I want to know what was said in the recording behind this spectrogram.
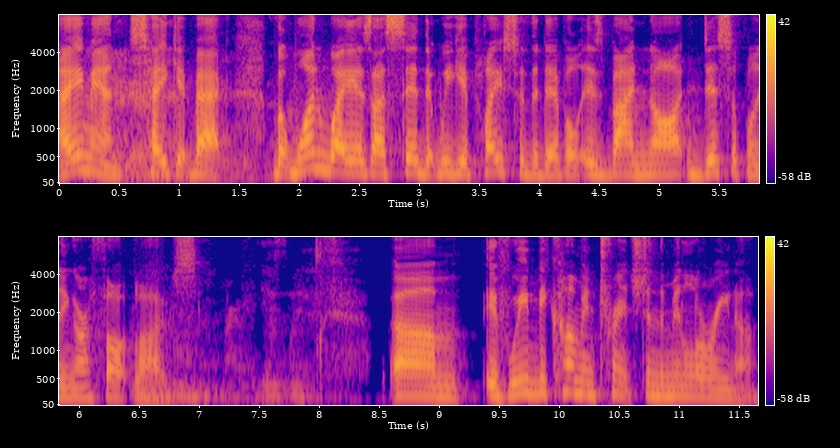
Amen. Take it back. But one way, as I said, that we give place to the devil is by not disciplining our thought lives. Um, if we become entrenched in the mental arena,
